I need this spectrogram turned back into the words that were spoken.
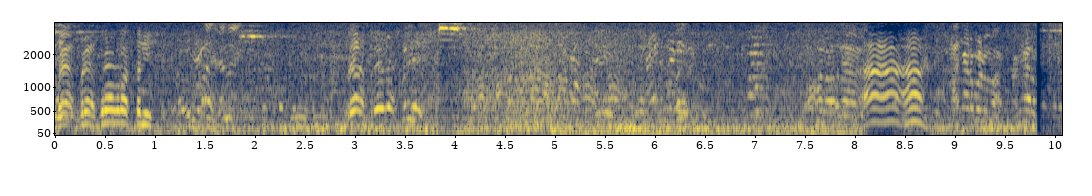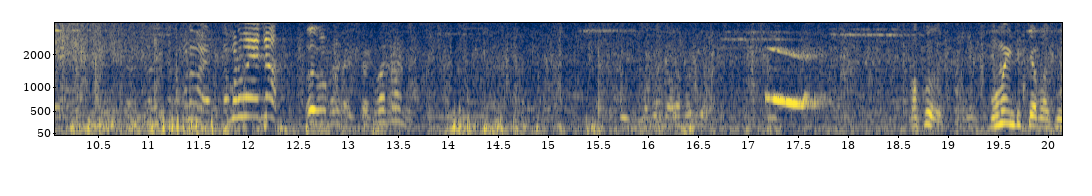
Бра, бра, бра, бра, остановись. Бра, бра, бра, பசு மூமெண்ட் இச்சா பசு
